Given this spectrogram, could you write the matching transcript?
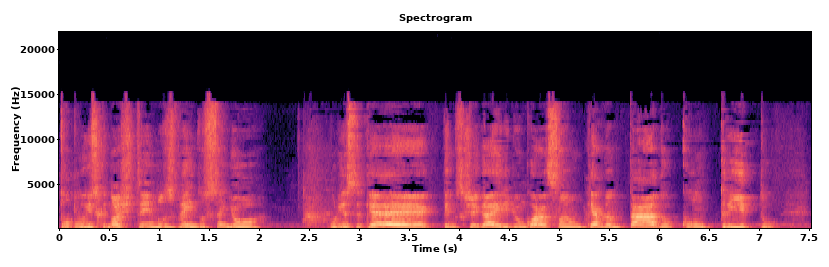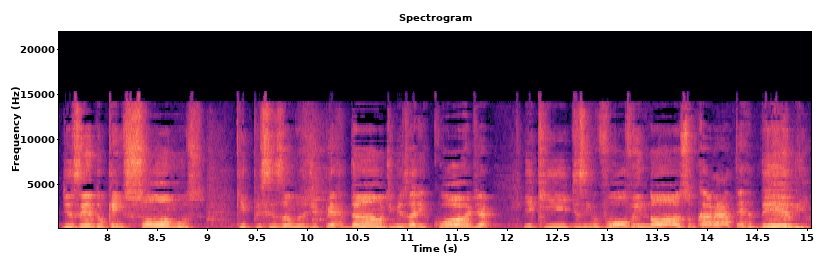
Tudo isso que nós temos vem do Senhor. Por isso que é, temos que chegar a Ele de um coração quebrantado, contrito, dizendo quem somos, que precisamos de perdão, de misericórdia e que desenvolva em nós o caráter dele.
